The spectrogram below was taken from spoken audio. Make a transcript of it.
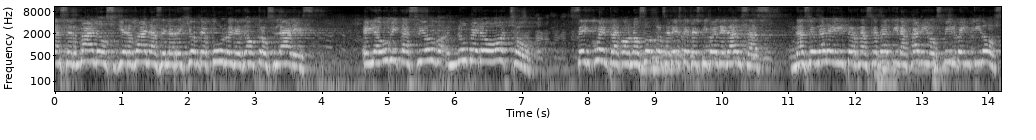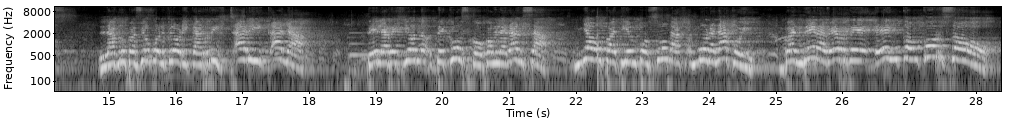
amigas, hermanos y hermanas de la región de Puno y de otros lares, en la ubicación número 8 se encuentra con nosotros en este Festival de Danzas Nacional e Internacional Tinajari 2022 la agrupación folclórica Richari Cana de la región de Cusco con la danza Ñaupa Tiempo Sumaj Munanacoy, bandera verde en concurso.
